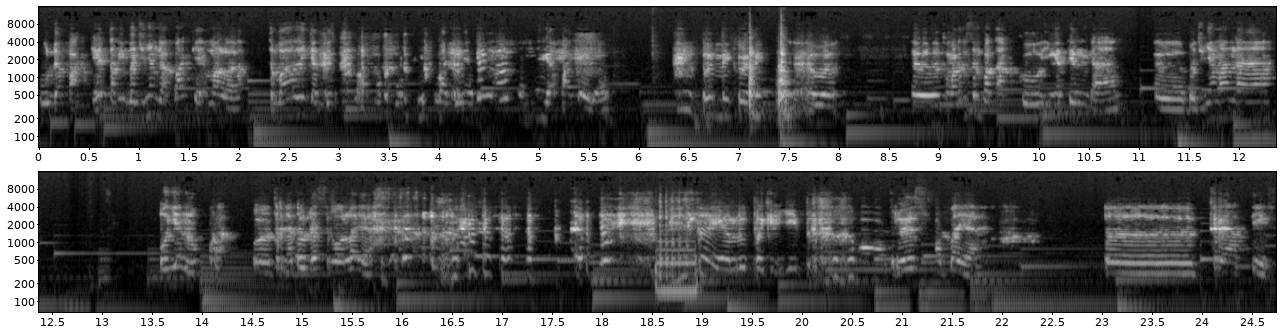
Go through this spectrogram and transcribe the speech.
udah pakai tapi bajunya nggak pakai malah terbalik kan bajunya nggak pakai kan Unik unik. Ya, Eh, kemarin sempat aku ingetin kan eh, bajunya mana? Oh ya lupa. Oh, ternyata udah sekolah ya. Bisa ya lupa kayak gitu. terus apa ya? Eh kreatif.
